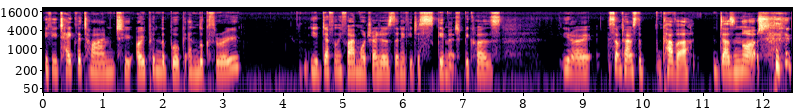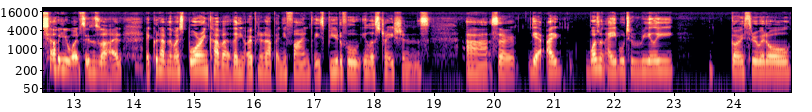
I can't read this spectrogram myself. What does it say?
if you take the time to open the book and look through, you definitely find more treasures than if you just skim it because, you know, sometimes the cover does not tell you what's inside. It could have the most boring cover, then you open it up and you find these beautiful illustrations. Uh, so, yeah, I wasn't able to really go through it all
